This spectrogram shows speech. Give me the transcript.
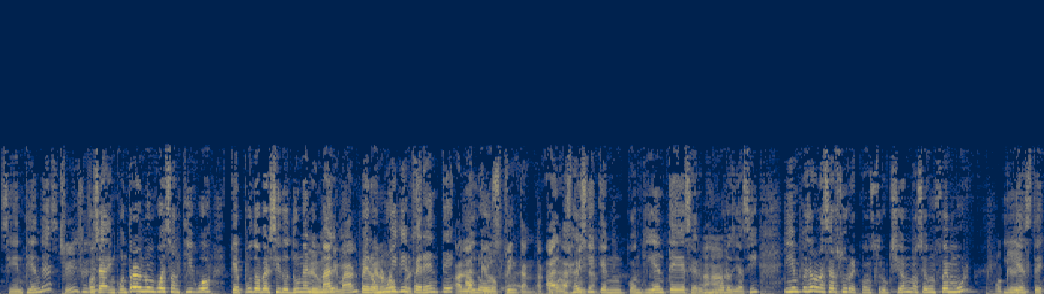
¿Sí entiendes? Sí, sí, O sí. sea, encontraron un hueso antiguo que pudo haber sido de un De un animal, pero, pero muy no, pues, diferente a a, lo los que los pintan, a cómo los ajá, sí, pintan. que con dientes, herbívoros y así. Y empezaron a hacer su reconstrucción, no sé, un fémur. Y este,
